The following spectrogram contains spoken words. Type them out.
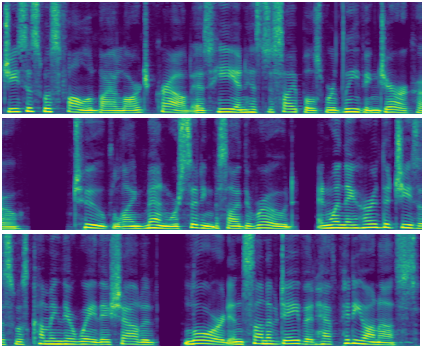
Jesus was followed by a large crowd as he and his disciples were leaving Jericho. Two blind men were sitting beside the road, and when they heard that Jesus was coming their way, they shouted, Lord and Son of David, have pity on us.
